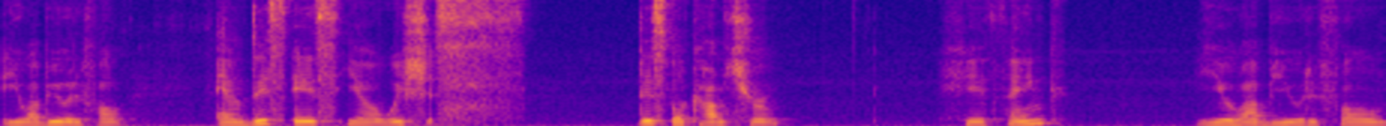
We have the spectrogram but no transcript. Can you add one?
you are beautiful, and this is your wishes. This will come true. You think you are beautiful.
